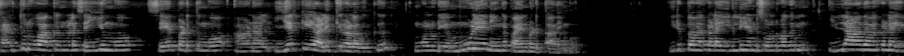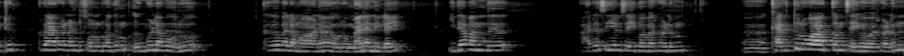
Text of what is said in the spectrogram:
கருத்துருவாக்கங்களை செய்யுங்கோ செயற்படுத்துங்கோ ஆனால் இயற்கையை அளிக்கிற அளவுக்கு உங்களுடைய மூளையை நீங்கள் பயன்படுத்தாதீங்கோ. இருப்பவர்களை இல்லை என்று சொல்வதும் இல்லாதவர்களை இருக்கிறார்கள் என்று சொல்வதும் இவ்வளவு ஒரு கேவலமான ஒரு மனநிலை. இதை வந்து அரசியல் செய்பவர்களும் கருத்துருவாக்கம் செய்பவர்களும்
